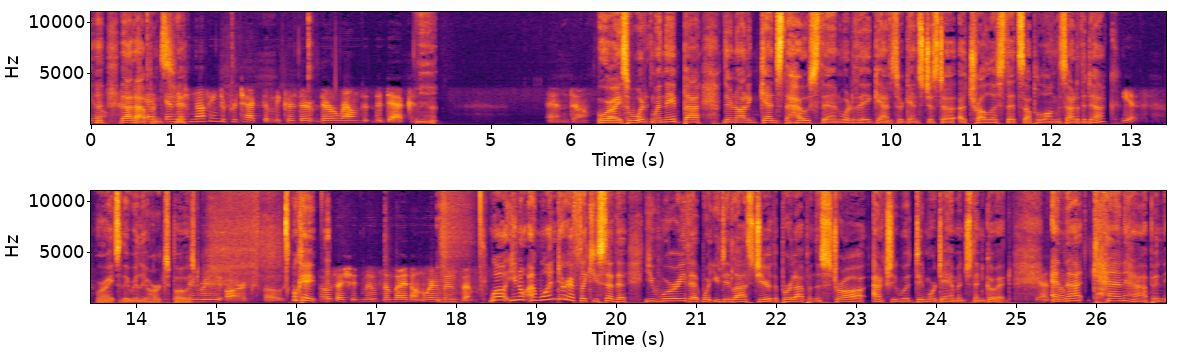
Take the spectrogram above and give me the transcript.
you know. That happens. And, and there's nothing to protect them because they're they're around the- the deck Yeah. and uh, Right. So what when they back, they're not against the house. Then what are they against? They're against just a, a trellis that's up along the side of the deck. yes, Right. So they really are exposed. they really are exposed. Okay. I suppose I should move them, but I don't know where to move them. Well, you know, I wonder if, like you said, that you worry that what you did last year, the burlap and the straw, actually did more damage than good. Yeah, and no. that can happen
